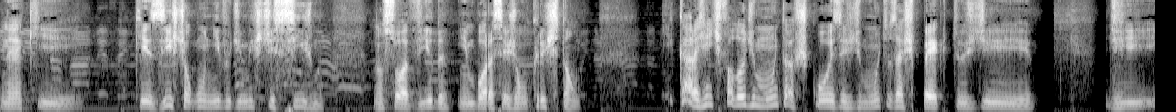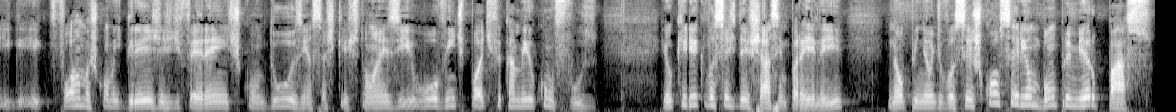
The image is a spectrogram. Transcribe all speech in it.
né, que, que existe algum nível de misticismo na sua vida, embora seja um cristão. E, cara, a gente falou de muitas coisas, de muitos aspectos de de formas como igrejas diferentes conduzem essas questões e o ouvinte pode ficar meio confuso. Eu queria que vocês deixassem para ele aí, na opinião de vocês, qual seria um bom primeiro passo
